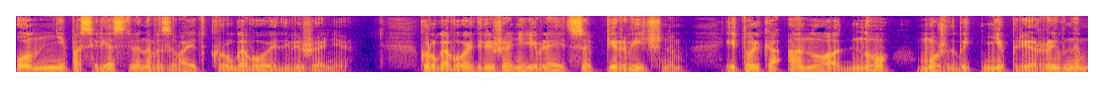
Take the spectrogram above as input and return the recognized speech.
Он непосредственно вызывает круговое движение. Круговое движение является первичным, и только оно одно – может быть непрерывным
